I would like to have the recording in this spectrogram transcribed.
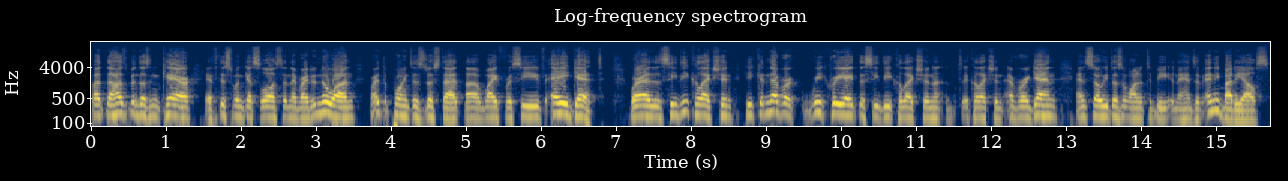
But the husband doesn't care if this one gets lost and they write a new one. Right? The point is just that the wife receive a get. Whereas the CD collection, he can never recreate the CD collection uh, collection ever again, and so he doesn't want it to be in the hands of anybody else.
